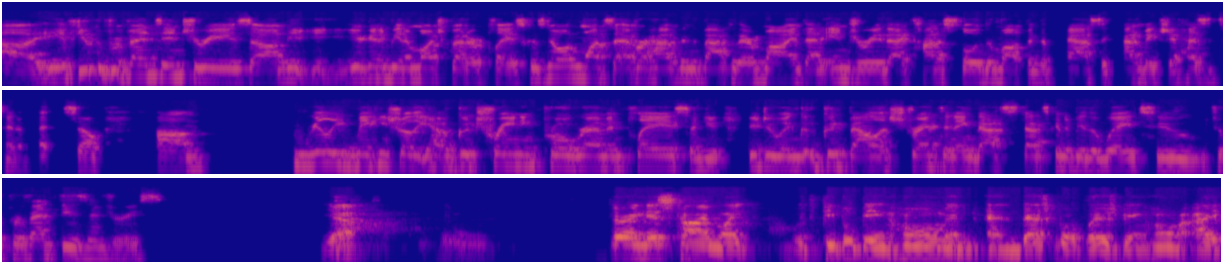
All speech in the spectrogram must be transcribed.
uh, if you can prevent injuries, um, you, are going to be in a much better place because no one wants to ever have in the back of their mind that injury that kind of slowed them up in the past. It kind of makes you hesitant a bit. So um, really making sure that you have a good training program in place and you, you're doing good balance strengthening that's that's going to be the way to to prevent these injuries yeah during this time like with people being home and and basketball players being home i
